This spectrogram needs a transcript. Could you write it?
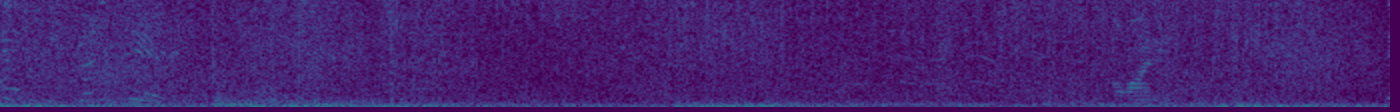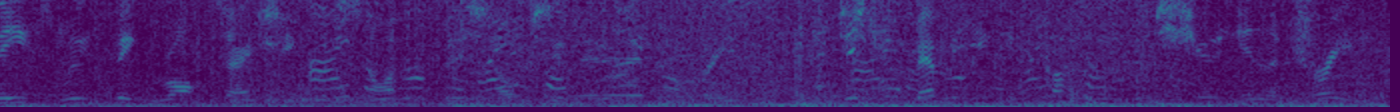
This will be good as new. Fine. These these big rocks are actually good sniper position. Obviously, they're there for a reason. Just remember, you can fucking shoot in the trees.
